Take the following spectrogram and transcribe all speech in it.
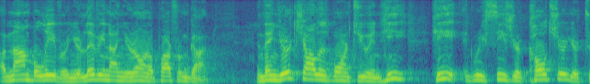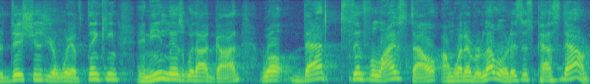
a non believer and you're living on your own apart from God, and then your child is born to you and he he receives your culture, your traditions, your way of thinking, and he lives without God. Well, that sinful lifestyle, on whatever level it is, is passed down.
